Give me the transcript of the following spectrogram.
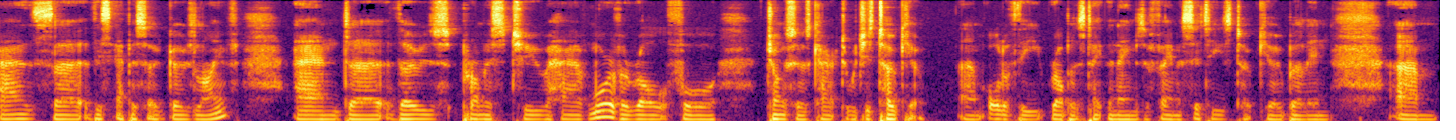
as uh, this episode goes live, and uh, those promise to have more of a role for So's character, which is Tokyo. Um, all of the robbers take the names of famous cities, Tokyo, Berlin, um,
